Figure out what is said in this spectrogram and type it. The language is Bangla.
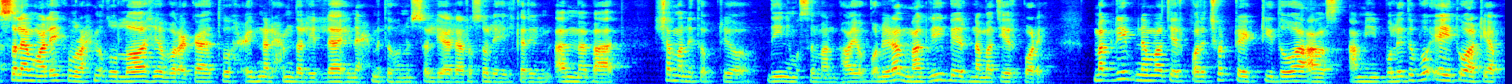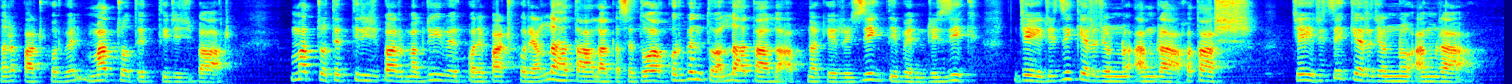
আসসালামু আলাইকুম রহমতুল্লাহ বরকাত আলহামদুলিল্লাহ নাহমদুল্লি আল্লাহ রসুল করিম। আম্মাবাদ সম্মানিত প্রিয় দিনী মুসলমান ভাই ও বোনেরা, মাগরিবের নামাজের পরে, মাগরিব নামাজের পরে ছোট্ট একটি দোয়া আমি বলে দেবো। এই দোয়াটি আপনারা পাঠ করবেন মাত্র তেত্রিশ বার। মাত্র তেত্রিশ বার মাগরিবের পরে পাঠ করে আল্লাহ তাআলার কাছে দোয়া করবেন। তো আল্লাহ তাআলা আপনাকে রিজিক দিবেন। রিজিক, যেই রিজিকের জন্য আমরা হতাশ যেই রিজিকের জন্য আমরা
